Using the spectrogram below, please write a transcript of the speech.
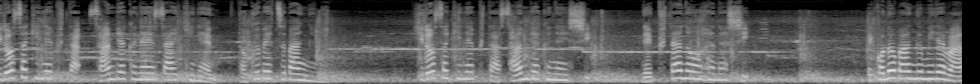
弘前ねぷた300年祭記念特別番組。弘前ねぷた300年史ねぷたのお話この番組では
